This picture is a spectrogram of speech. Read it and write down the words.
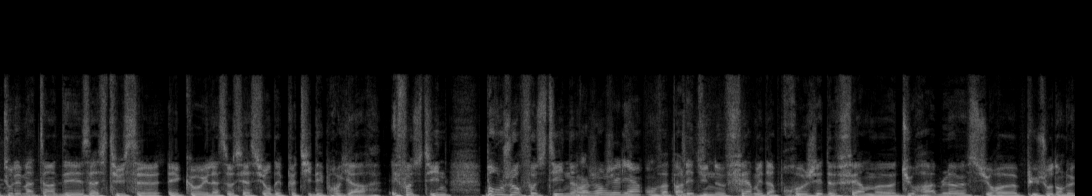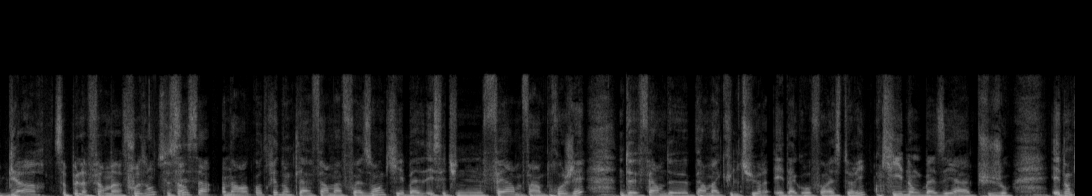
tous les matins, des astuces euh, éco et l'association des petits débrouillards. Et Faustine. Bonjour Faustine. Bonjour Julien. On va parler d'une ferme et d'un projet de ferme euh, durable sur euh, Pujot dans le Gard. Ça s'appelle la ferme à foison, c'est ça? C'est ça. On a rencontré donc la ferme à foison qui est basée, et c'est une ferme, enfin un projet de ferme de permaculture et d'agroforesterie qui est donc basé à Pujot. Et donc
